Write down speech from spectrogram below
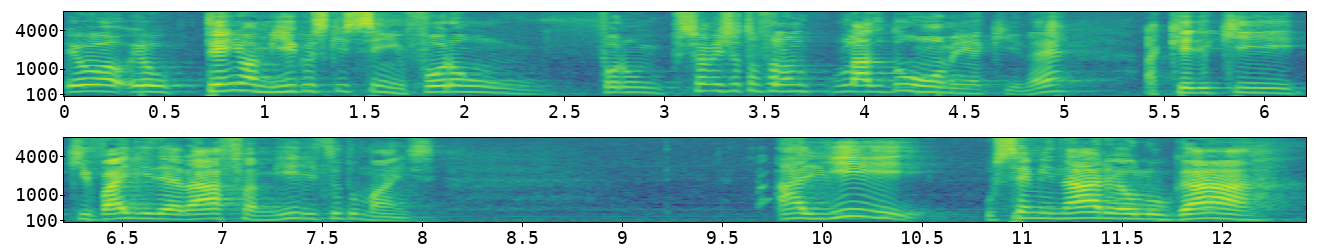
eu, eu tenho amigos que sim, foram, foram principalmente eu estou falando do lado do homem aqui, né? Aquele que, que vai liderar a família e tudo mais. Ali, o seminário é o lugar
